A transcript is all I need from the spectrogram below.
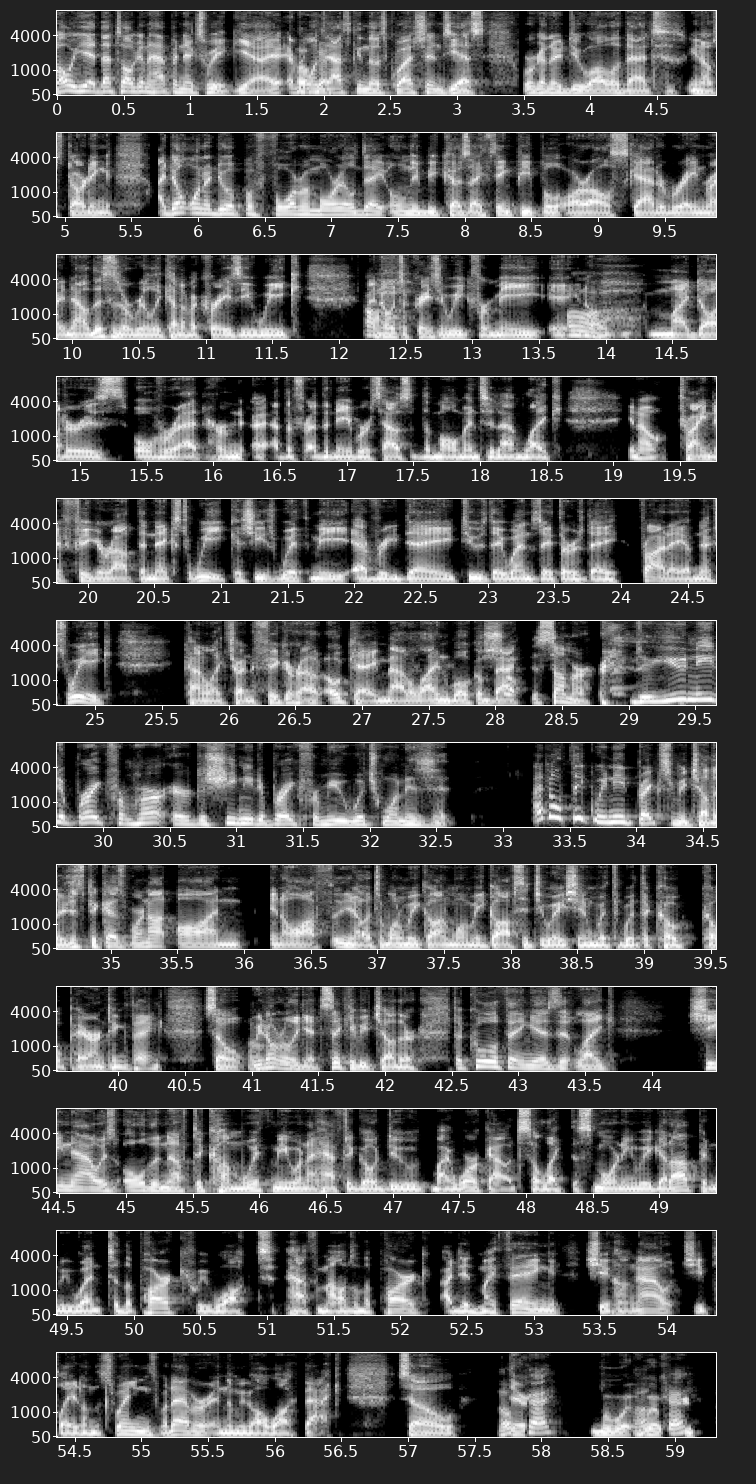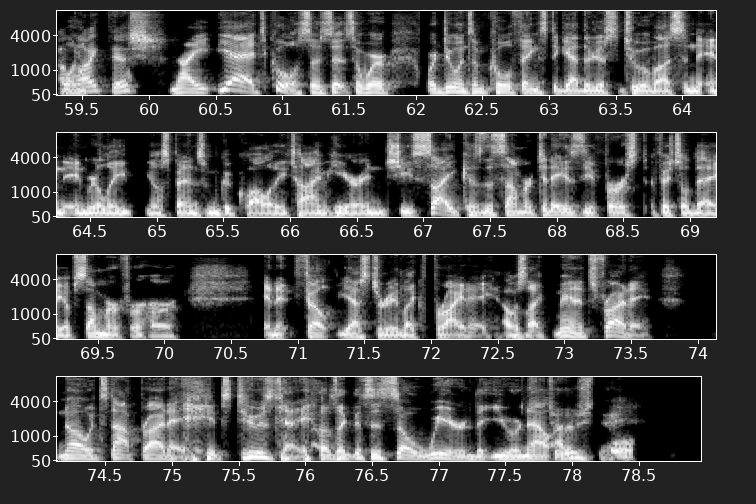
Oh yeah, that's all going to happen next week. Yeah, everyone's Okay. asking those questions. Yes, we're going to do all of that. You know, starting. I don't want to do it before Memorial Day only because I think people are all scatterbrained right now. This is a really kind of a crazy week. I know it's a Oh. crazy week for me. It- you know, Oh. my daughter is over at her at the at the neighbor's house at the moment, and I'm like, you know, trying to figure out the next week because she's with me every day, Tuesday, Wednesday, Thursday, Friday of next week. Kind of like trying to figure out, okay, Madeline, welcome So- back to summer. Do you need a break from her, or does she need a break from you? Which one is it? I don't think we need breaks from each other just because we're not on and off. You know, it's a one week on, one week off situation with with the co co parenting thing. So we oh. don't really get sick of each other. The cool thing is that like she now is old enough to come with me when I have to go do my workout. So like this morning we got up and we went to the park. We walked half a mile to the park. I did my thing. She hung out. She played on the swings, whatever, and then we all walked back. So Okay. we're, we're, we're Okay. I like this. night. Yeah, it's cool. So, so so we're we're doing some cool things together, just the two of us, and and, and really you know spending some good quality time here. And she's psyched because the summer today is the first official day of summer for her, and it felt yesterday like Friday. I was like, man, it's Friday. No, it's not Friday. It's Tuesday. I was like, this is so weird that you are now out of school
